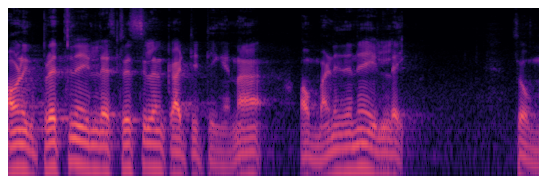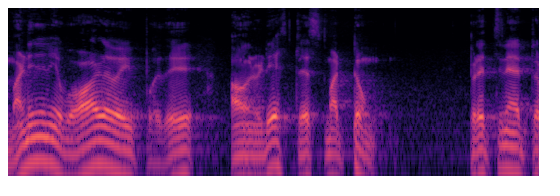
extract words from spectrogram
அவனுக்கு பிரச்சனை இல்லை ஸ்ட்ரெஸ் இல்லைன்னு காட்டிட்டீங்கன்னா அவன் மனிதனே இல்லை. ஸோ மனிதனை வாழ வைப்பது அவனுடைய ஸ்ட்ரெஸ் மட்டும். பிரச்சனையற்ற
